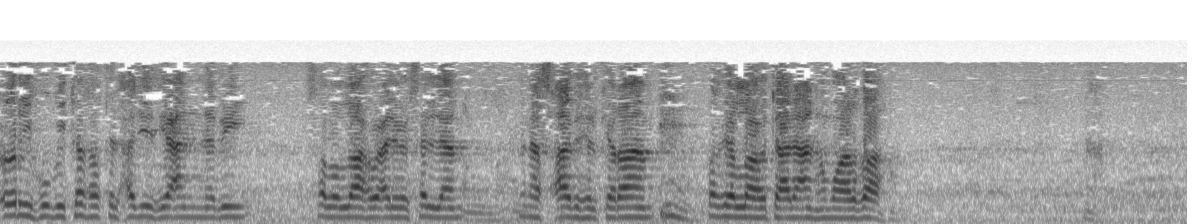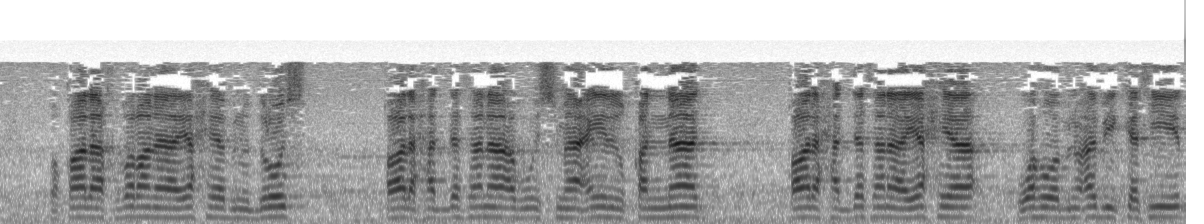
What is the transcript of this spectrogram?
عرفوا بكثرة الحديث عن النبي صلى الله عليه وسلم من أصحابه الكرام رضي الله تعالى عنهم وأرضاهم نعم. وقال أخبرنا يحيى بن دروس قال حدثنا أبو إسماعيل القناد قال حدثنا يحيى وهو ابن أبي كثير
